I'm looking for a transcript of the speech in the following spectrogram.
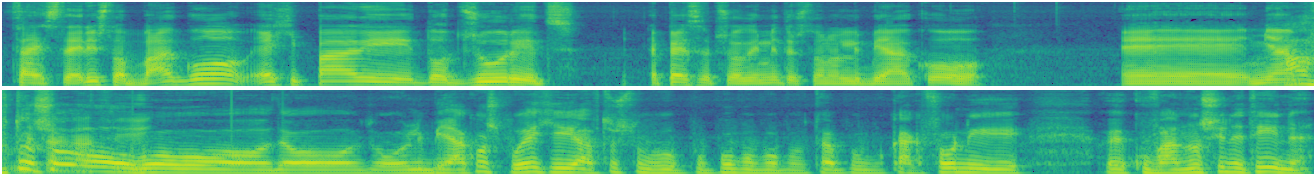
Θα υστερεί στον πάγκο. Έχει πάρει τον Τζούριτς. Επέστρεψε ο Δημήτρης στον Ολυμπιακό. Ε, μια Αυτός μεταγραφή. ο, ο, ο, ο Ολυμπιακός που έχει, αυτός που, που, που, που, που, που, που καρφώνει ε, κουβανός είναι, τι είναι;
